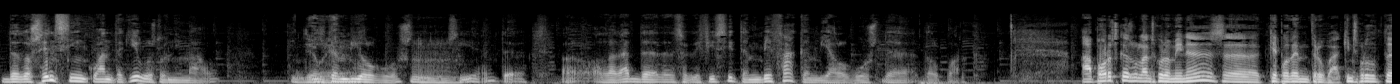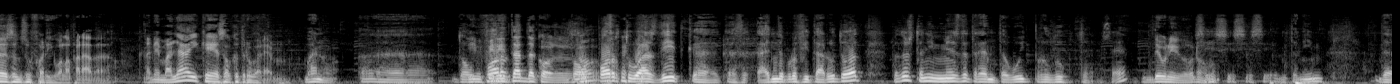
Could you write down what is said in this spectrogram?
de 250 quilos l'animal Déu i n'hi canvia el gust Mhm. sí, eh? A l'edat de, de sacrifici també fa canviar el gust de, del porc A Ports Casolans Coromines, eh, què podem trobar? Quins productes ens oferiu a la parada? Anem allà i què és el que trobarem? Bueno, eh, del Infinitat port, de coses, del no? port tu has dit que, que hem d'aprofitar-ho tot, nosaltres tenim més de 38 productes, eh? Déu-n'hi-do, no? Sí, sí, sí, sí. En tenim de,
